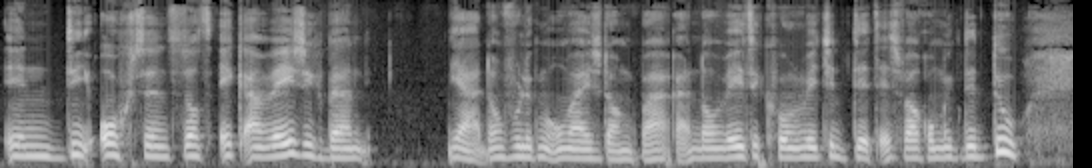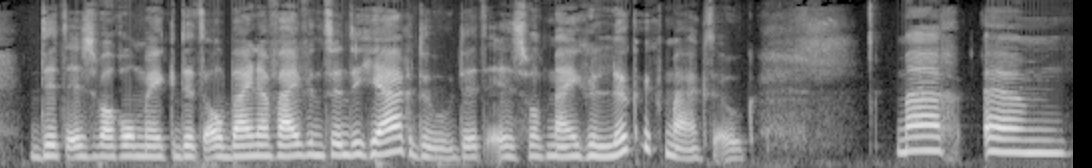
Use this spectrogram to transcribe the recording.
in die ochtend dat ik aanwezig ben. Ja, dan voel ik me onwijs dankbaar. En dan weet ik gewoon, weet je, dit is waarom ik dit doe dit is waarom ik dit al bijna 25 jaar doe. Dit is wat mij gelukkig maakt ook. Maar um,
